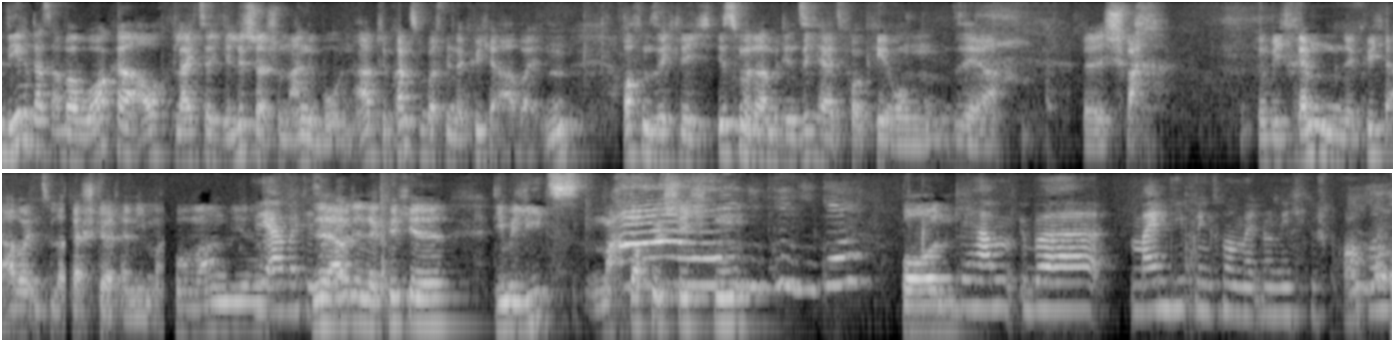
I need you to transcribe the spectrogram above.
während das aber Walker auch gleichzeitig Elisha schon angeboten hat. Du kannst zum Beispiel in der Küche arbeiten. Offensichtlich ist man da mit den Sicherheitsvorkehrungen sehr äh, schwach. Irgendwie Fremden in der Küche arbeiten zu lassen, das stört ja niemand. Wo waren wir? Sie arbeitet Sie arbeitet in der Küche. Die Miliz macht Doppelschichten. Und Wir haben über meinen Lieblingsmoment noch nicht gesprochen.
